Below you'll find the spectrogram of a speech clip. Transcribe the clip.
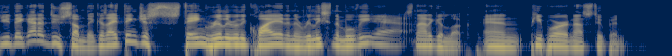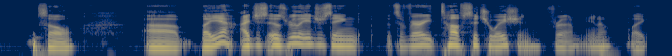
You they got to do something because I think just staying really really quiet and then releasing the movie, Yeah. it's not a good look, and people are not stupid. So, uh, but yeah, I just it was really interesting. It's a very tough situation for them, you know, like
